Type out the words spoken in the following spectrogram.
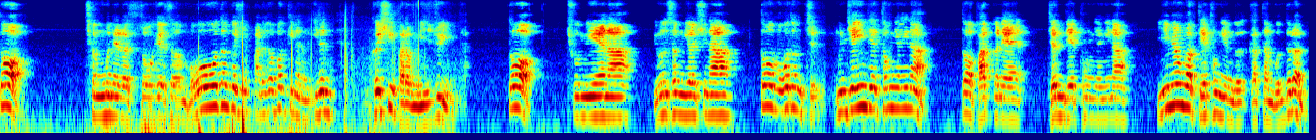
또 청문회를 속에서 모든 것이 빨가벗기는 이런 것이 바로 민주주의입니다. 또 추미애나 윤석열 씨나 또 모든 저- 문재인 대통령이나 또 박근혜 전 대통령이나 이명박 대통령 것 같은 분들은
